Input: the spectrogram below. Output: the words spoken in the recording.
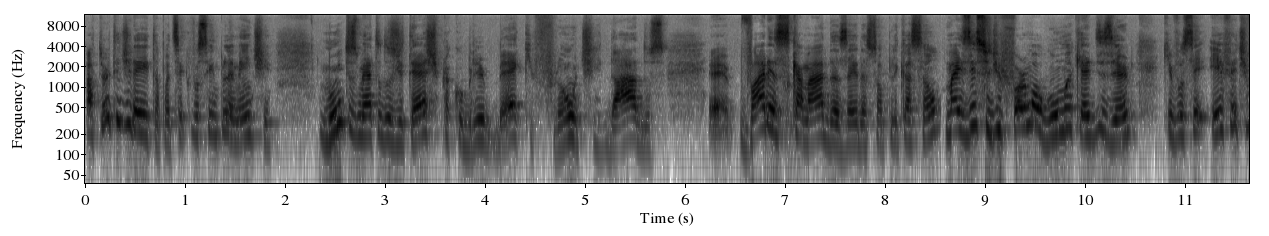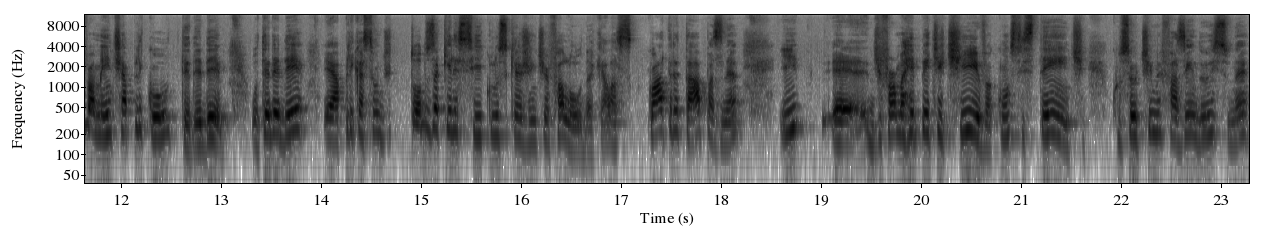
à torta e direita. Pode ser que você implemente muitos métodos de teste para cobrir back, front, dados, é, várias camadas aí da sua aplicação, mas isso de forma alguma quer dizer que você efetivamente aplicou o TDD. O TDD é a aplicação de todos aqueles ciclos que a gente falou, daquelas quatro etapas, né? E é, de forma repetitiva, consistente, com o seu time fazendo isso, né?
